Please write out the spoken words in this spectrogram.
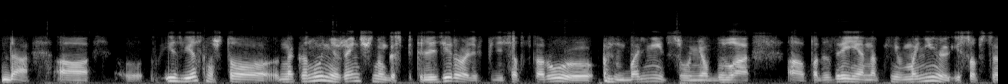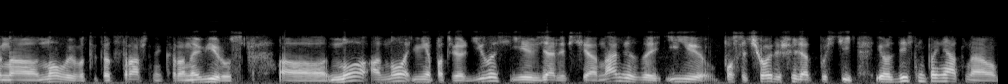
Да. Известно, что накануне женщину госпитализировали в 52-ю больницу. У нее было а, подозрение на пневмонию и, собственно, новый вот этот страшный коронавирус. А, но оно не подтвердилось, ей взяли все анализы и после чего решили отпустить. И вот здесь непонятно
